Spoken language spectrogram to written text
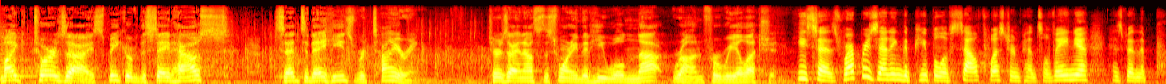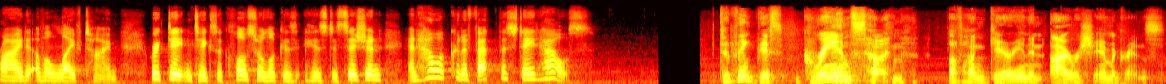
Mike Turzai, Speaker of the State House, said today he's retiring. Turzai announced this morning that he will not run for re-election. He says representing the people of southwestern Pennsylvania has been the pride of a lifetime. Rick Dayton takes a closer look at his decision and how it could affect the state house. To think this grandson of Hungarian and Irish immigrants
